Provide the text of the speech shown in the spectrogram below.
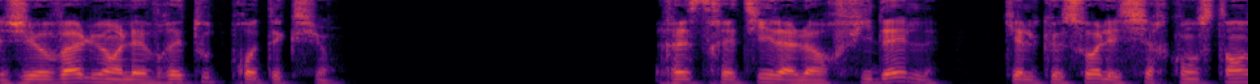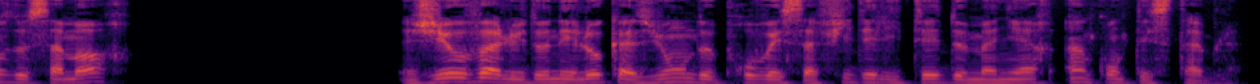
Jéhovah lui enlèverait toute protection. Resterait-il alors fidèle quelles que soient les circonstances de sa mort? Jéhovah lui donnait l'occasion de prouver sa fidélité de manière incontestable.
